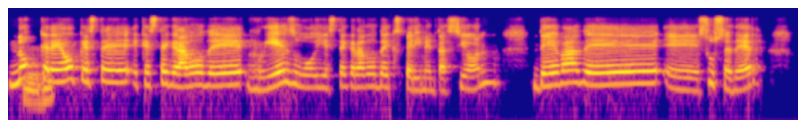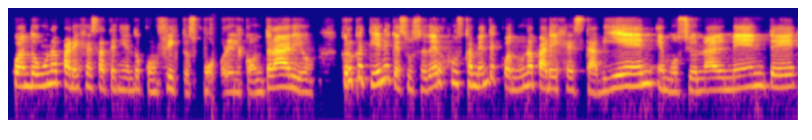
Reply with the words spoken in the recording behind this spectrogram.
No creo que este, que este grado de riesgo y este grado de experimentación deba de eh, suceder cuando una pareja está teniendo conflictos. Por el contrario, creo que tiene que suceder justamente cuando una pareja está bien emocionalmente,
